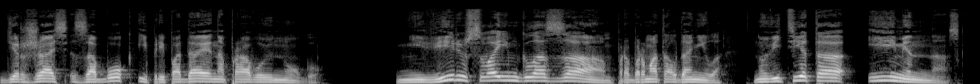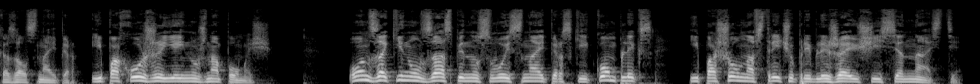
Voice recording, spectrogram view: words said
держась за бок и припадая на правую ногу. «Не верю своим глазам», — пробормотал Данила. «Но ведь это именно», — сказал снайпер. «И, похоже, ей нужна помощь». Он закинул за спину свой снайперский комплекс и пошел навстречу приближающейся Насте.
